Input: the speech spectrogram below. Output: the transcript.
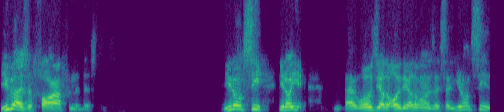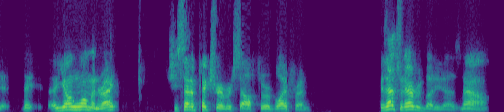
You guys are far off in the distance. You don't see, you know, you, uh, what was the other? Oh, the other one, as I said, you don't see the, a young woman, right? She sent a picture of herself to her boyfriend because that's what everybody does now.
